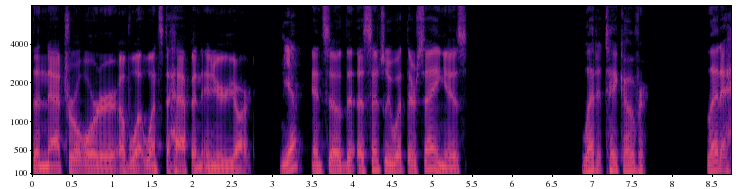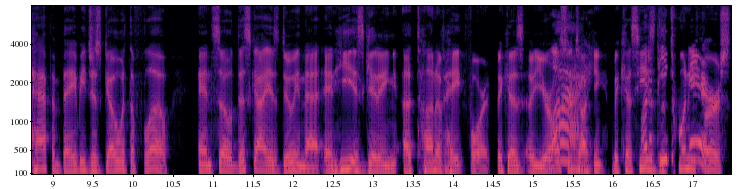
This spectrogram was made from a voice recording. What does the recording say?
the natural order of what wants to happen in your yard. Yeah. And so the, essentially what they're saying is let it take over. Let it happen, baby. Just go with the flow. And so this guy is doing that and he is getting a ton of hate for it because uh, you're also talking because Why he's the people care? 21st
